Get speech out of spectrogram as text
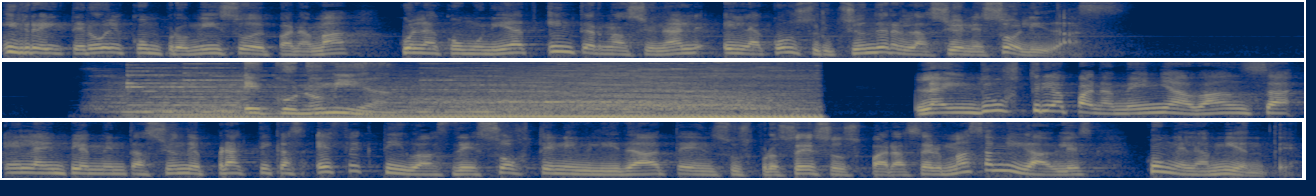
y reiteró el compromiso de Panamá con la comunidad internacional en la construcción de relaciones sólidas. Economía. La industria panameña avanza en la implementación de prácticas efectivas de sostenibilidad en sus procesos para ser más amigables con el ambiente.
